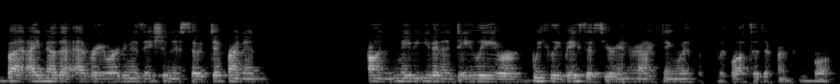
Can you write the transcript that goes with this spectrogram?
but I know that every organization is so different and on maybe even a daily or weekly basis you're interacting with with lots of different mm-hmm. people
